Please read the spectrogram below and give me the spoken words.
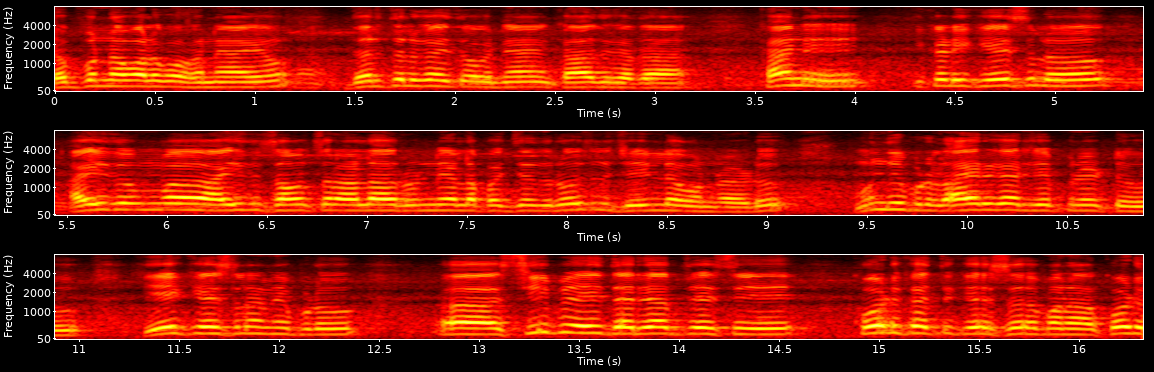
డబ్బున్న వాళ్ళకి ఒక న్యాయం దళితులకు అయితే ఒక న్యాయం కాదు కదా. కానీ ఇక్కడ ఈ కేసులో ఐదు ఐదు సంవత్సరాల రెండు నెలల పద్దెనిమిది రోజులు జైల్లో ఉన్నాడు. ముందు ఇప్పుడు లాయర్ గారు చెప్పినట్టు ఏ కేసులను ఇప్పుడు సిబిఐ దర్యాప్తు చేసి కోడికత్తి కేసు మన కోడి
